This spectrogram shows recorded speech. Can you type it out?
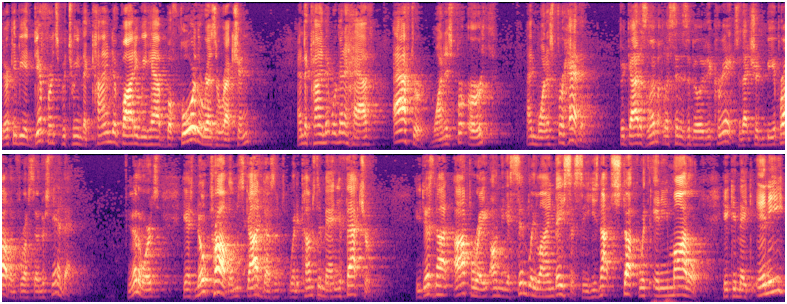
there can be a difference between the kind of body we have before the resurrection and the kind that we're going to have after. One is for earth, and one is for heaven. But God is limitless in his ability to create, so that shouldn't be a problem for us to understand that. In other words, he has no problems, God doesn't, when it comes to manufacture. He does not operate on the assembly line basis. See, he's not stuck with any model. He can make any,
